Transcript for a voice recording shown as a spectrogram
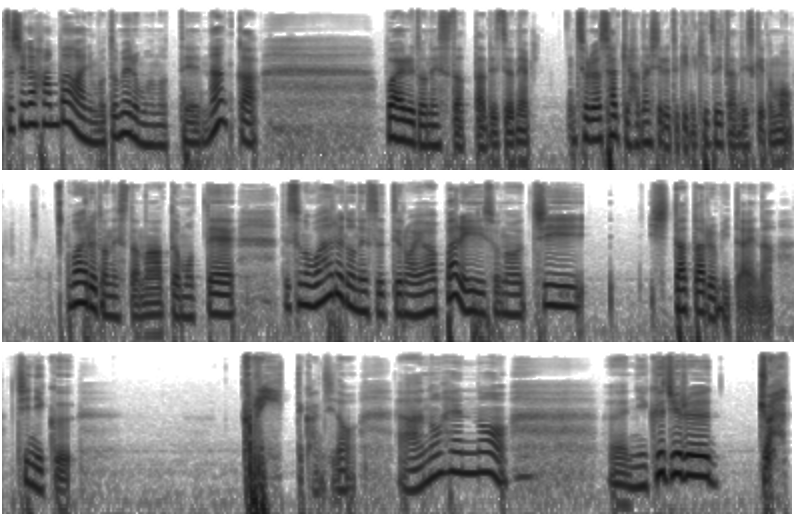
私がハンバーガーに求めるものって、なんか、ワイルドネスだったんですよね。それをさっき話してる時に気づいたんですけども。ワイルドネスだなって思って、で、そのワイルドネスっていうのはやっぱり、その血、滴るみたいな、血肉、カリーって感じの、あの辺の、肉汁、ジュワッ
